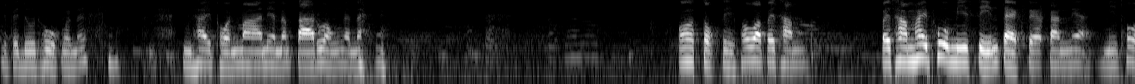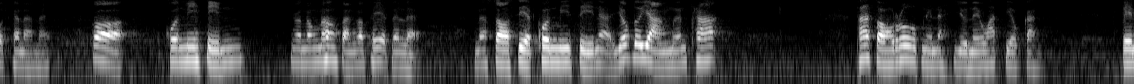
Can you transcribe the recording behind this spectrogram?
นี่ไปดูถูกมันนะมันให้ผลมาเนี่ยน้ำตาร่วงกันนะ อ๋อตกสิ เพราะว่าไปทำไปทำให้ผู้มีศีลแตกแสกันเนี่ย มีโทษขนาดไหนก็คนมีศีลเงินน้องๆสังฆเพศนั่นแหละนะส่อเสียดคนมีศีลน่ะยกตัวอย่างเหมือนพระ พระสองรูปเนี่ยนะอยู่ในวัดเดียวกัน เป็น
